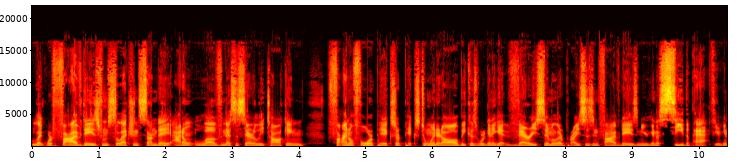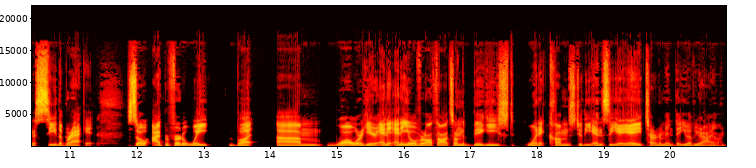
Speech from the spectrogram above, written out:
Like we're five days from Selection Sunday. I don't love necessarily talking Final Four picks or picks to win it all because we're going to get very similar prices in five days, and you're going to see the path. You're going to see the bracket. So I prefer to wait. But um, while we're here, any any overall thoughts on the Big East when it comes to the NCAA tournament that you have your eye on?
